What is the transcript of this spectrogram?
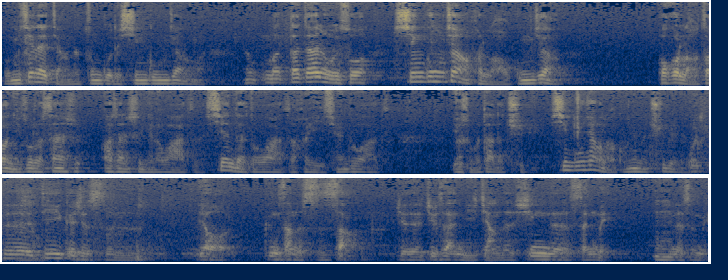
我们现在讲的中国的新工匠嘛，那么大家认为说新工匠和老工匠，包括老赵，你做了三十二三十年的袜子，现在做袜子和以前做袜子有什么大的区别？新工匠和老工匠的区别呢我觉得第一个就是要跟上的时尚，就是就像你讲的新的审美，新的审美。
